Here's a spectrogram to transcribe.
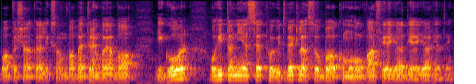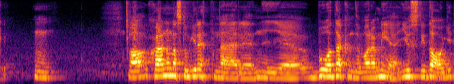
bara försöka liksom vara bättre än vad jag var igår. Och hitta nya sätt på att utvecklas och bara komma ihåg varför jag gör det jag gör helt enkelt. Mm. Ja, stjärnorna stod rätt när eh, ni eh, båda kunde vara med just idag.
